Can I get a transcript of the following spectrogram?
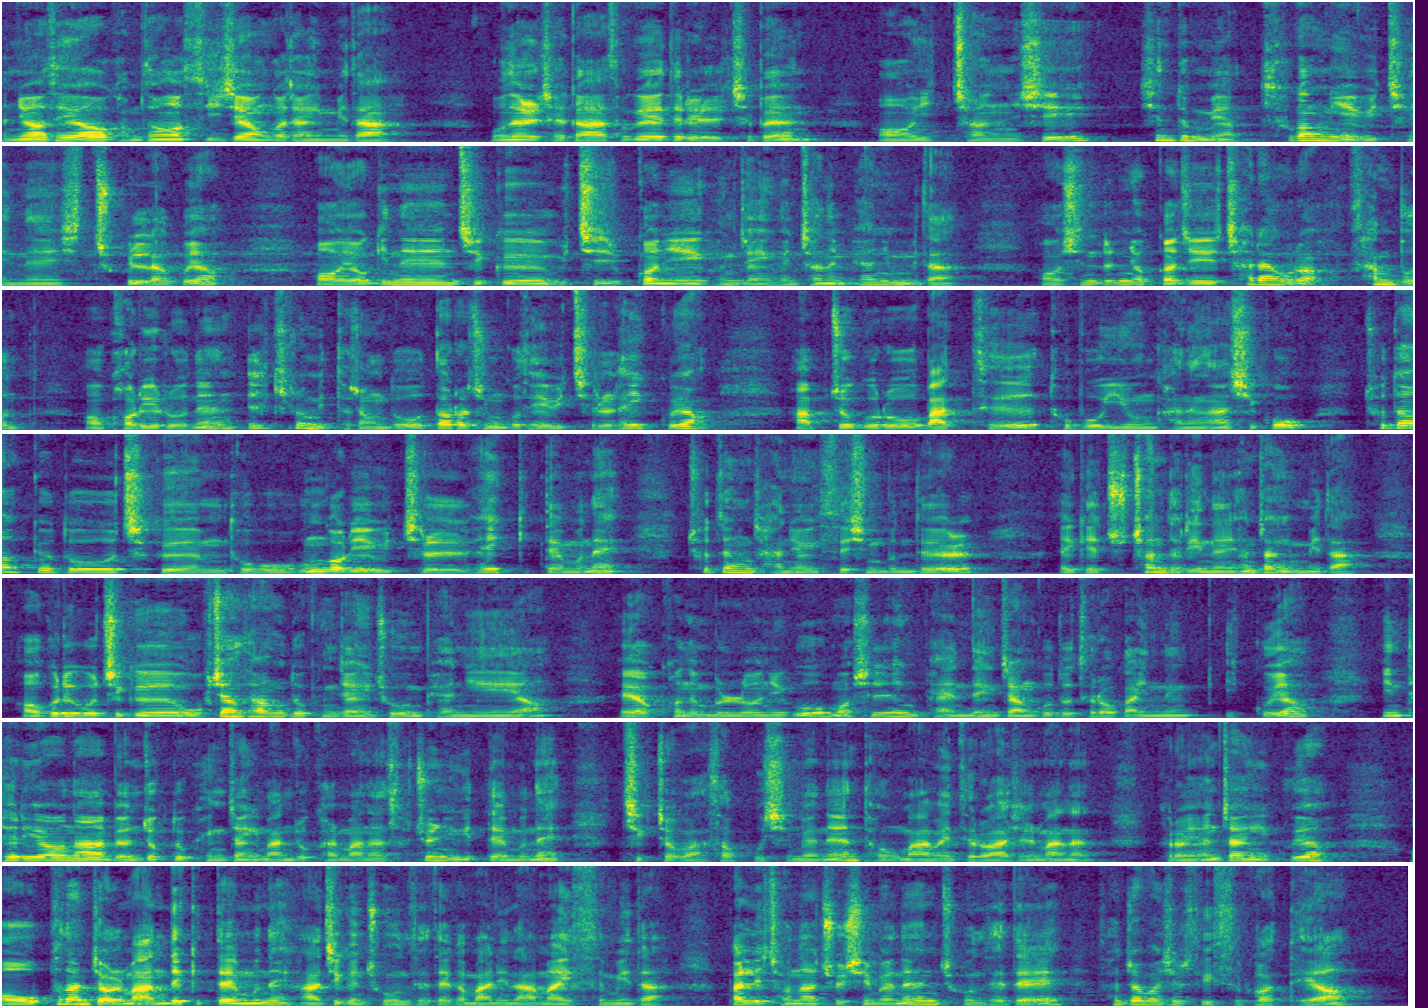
안녕하세요. 감성하우스 이재원 과장입니다. 오늘 제가 소개해드릴 집은 어, 이천시 신둔면 수강리에 위치해 있는 신축빌라고요. 어, 여기는 지금 위치 조건이 굉장히 괜찮은 편입니다. 어, 신둔역까지 차량으로 3분, 어, 거리로는 1km 정도 떨어진 곳에 위치를 해 있고요. 앞쪽으로 마트, 도보 이용 가능하시고 초등학교도 지금 도보 5분 거리에 위치를 해 있기 때문에 초등 자녀 있으신 분들 에게 추천드리는 현장입니다. 어, 그리고 지금 옵션 사항도 굉장히 좋은 편이에요. 에어컨은 물론이고 뭐 실링팬, 냉장고도 들어가 있는 있고요. 인테리어나 면적도 굉장히 만족할 만한 수준이기 때문에 직접 와서 보시면은 더욱 마음에 들어 하실 만한 그런 현장이고요. 어, 오픈한 지 얼마 안 됐기 때문에 아직은 좋은 세대가 많이 남아 있습니다. 빨리 전화 주시면은 좋은 세대 선점하실 수 있을 것 같아요.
